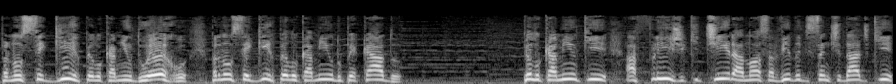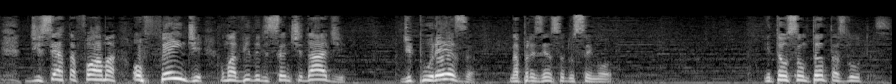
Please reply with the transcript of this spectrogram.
para não seguir pelo caminho do erro, para não seguir pelo caminho do pecado, pelo caminho que aflige, que tira a nossa vida de santidade, que de certa forma ofende uma vida de santidade, de pureza na presença do Senhor. Então são tantas lutas.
